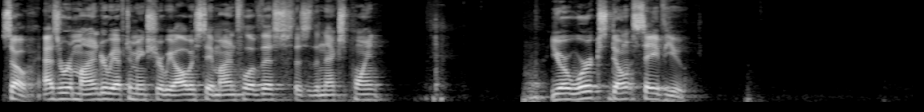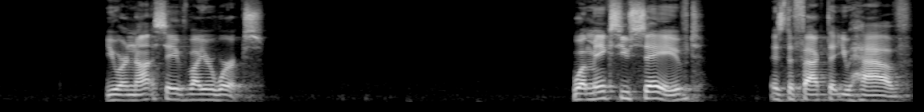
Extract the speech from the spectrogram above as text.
So, as a reminder, we have to make sure we always stay mindful of this. This is the next point. Your works don't save you. You are not saved by your works. What makes you saved is the fact that you have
